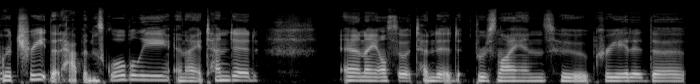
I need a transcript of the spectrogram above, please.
retreat that happens globally. And I attended. And I also attended Bruce Lyon's, who created the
